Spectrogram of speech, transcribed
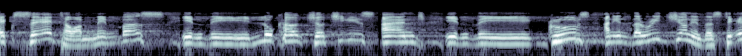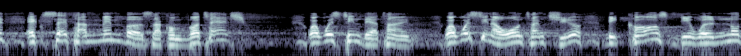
Except our members in the local churches and in the groups and in the region, in the state, except our members are converted, we're wasting their time. We're wasting our own time too because they will not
